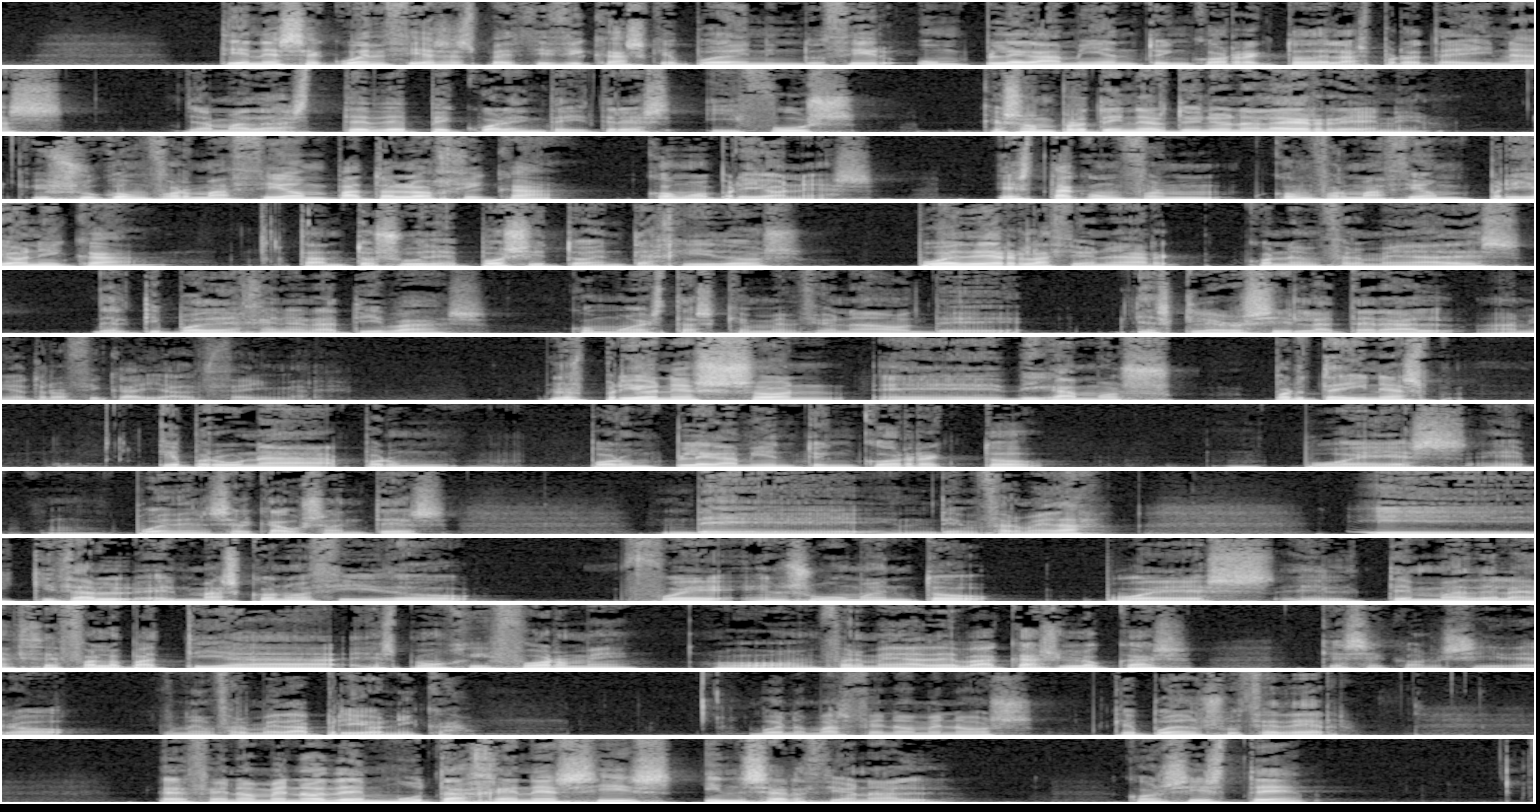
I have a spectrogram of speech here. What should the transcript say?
tiene secuencias específicas que pueden inducir un plegamiento incorrecto de las proteínas, llamadas TDP43 y FUS, que son proteínas de unión al ARN, y su conformación patológica como priones. Esta conformación priónica, tanto su depósito en tejidos, puede relacionar con enfermedades del tipo degenerativas como estas que he mencionado de esclerosis lateral amiotrófica y Alzheimer. Los priones son, eh, digamos, proteínas que por, una, por, un, por un plegamiento incorrecto pues eh, pueden ser causantes de, enfermedad. Y quizá el más conocido fue en su momento pues el tema de la encefalopatía espongiforme o enfermedad de vacas locas que se consideró una enfermedad priónica. Bueno, más fenómenos que pueden suceder. El fenómeno de mutagénesis insercional consiste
